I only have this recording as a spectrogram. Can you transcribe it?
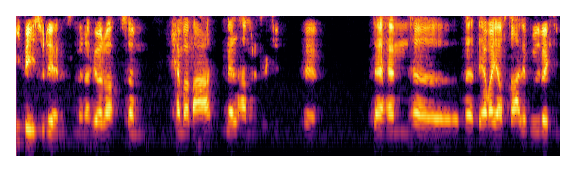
IB-studerende, som man har hørt om, som han var bare knaldhammerende dygtig. Øh, da han havde, da, da jeg var i Australien på udveksling,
